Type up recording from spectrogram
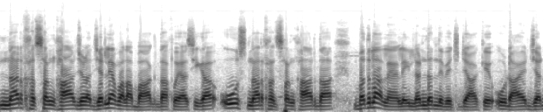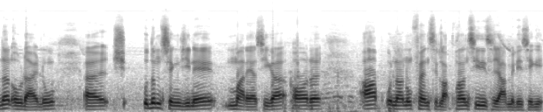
ਨਰਖਸੰਹਾਰ ਜਿਹੜਾ ਜਲਿਆਂਵਾਲਾ ਬਾਗ ਦਾ ਹੋਇਆ ਸੀਗਾ ਉਸ ਨਰਖਸੰਹਾਰ ਦਾ ਬਦਲਾ ਲੈਣ ਲਈ ਲੰਡਨ ਦੇ ਵਿੱਚ ਜਾ ਕੇ ਓਡਾਇਰ ਜਨਰਲ ਓਡਾਇਰ ਨੂੰ ਅ, ਉਦਮ ਸਿੰਘ ਜੀ ਨੇ ਮਾਰਿਆ ਸੀਗਾ ਔਰ ਆਪ ਉਹਨਾਂ ਨੂੰ ਫੈਂਸੀ ਲਾ- ਫਾਂਸੀ ਦੀ ਸਜ਼ਾ ਮਿਲੀ ਸੀਗੀ।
